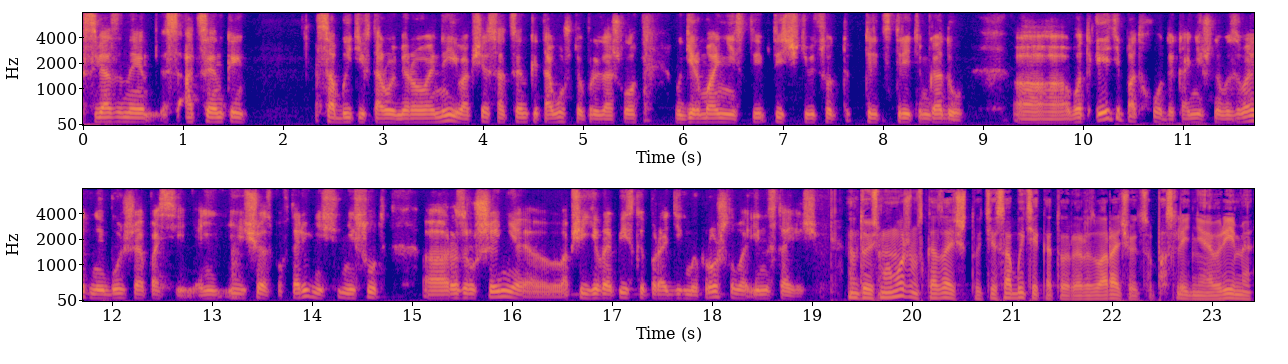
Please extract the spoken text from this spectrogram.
связанные с оценкой событий Второй мировой войны и вообще с оценкой того, что произошло в Германии в 1933 году. А, вот эти подходы, конечно, вызывают наибольшее опасение. Они, еще раз повторю, несут а, разрушение э, вообще европейской парадигмы прошлого и настоящего. Ну, то есть мы можем сказать, что те события, которые разворачиваются в последнее время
